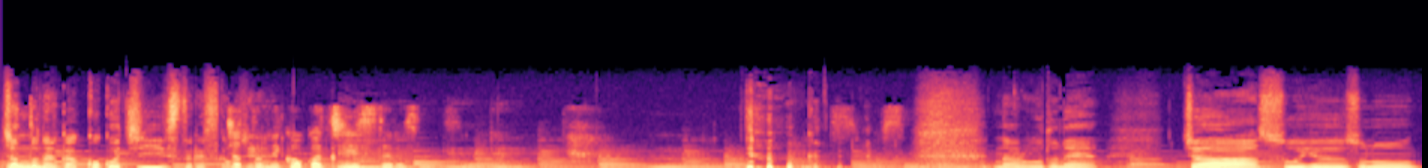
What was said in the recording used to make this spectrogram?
ちょっとなんか心地いいストレスかもしれない、ちょっとね、心地いいストレスですようん。そうそううんなるほどね。じゃあ、そういうその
